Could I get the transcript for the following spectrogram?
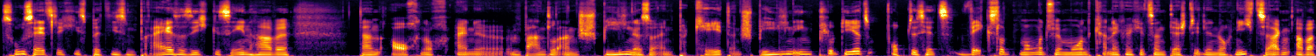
Zusätzlich ist bei diesem Preis, was ich gesehen habe, dann auch noch eine, ein Bundle an Spielen, also ein Paket an Spielen inkludiert. Ob das jetzt wechselt Monat für Monat, kann ich euch jetzt an der Stelle noch nicht sagen, aber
